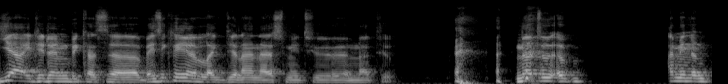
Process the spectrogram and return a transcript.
yeah, I didn't because uh, basically, uh, like Dylan asked me to not to, not to. Uh, I mean, um,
